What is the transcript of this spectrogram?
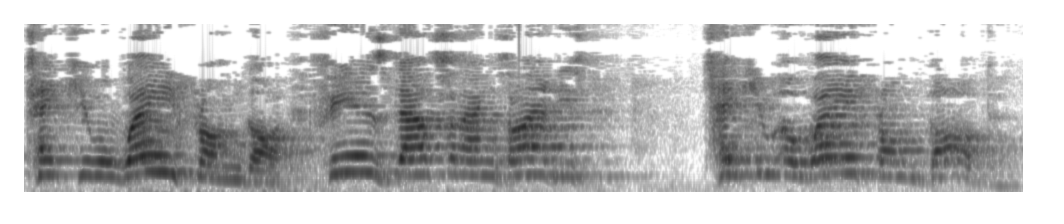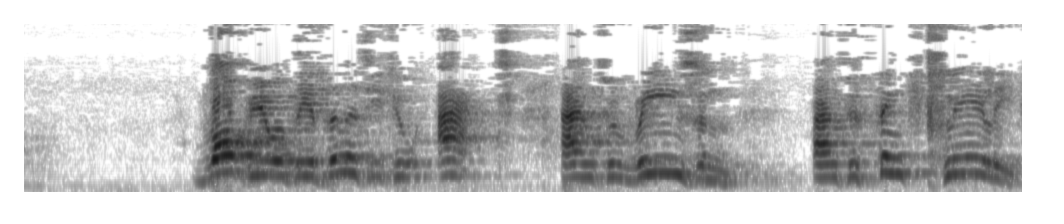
take you away from God. Fears, doubts, and anxieties take you away from God. Rob you of the ability to act and to reason and to think clearly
